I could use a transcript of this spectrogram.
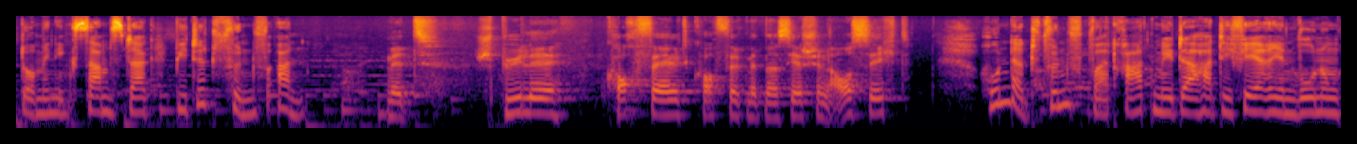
Dominik Samstag bietet fünf an. Mit Spüle, Kochfeld, Kochfeld mit einer sehr schönen Aussicht. 105 Quadratmeter hat die Ferienwohnung,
